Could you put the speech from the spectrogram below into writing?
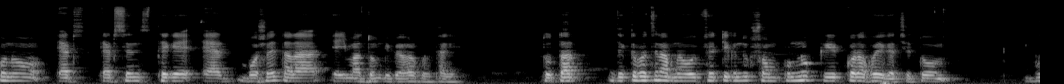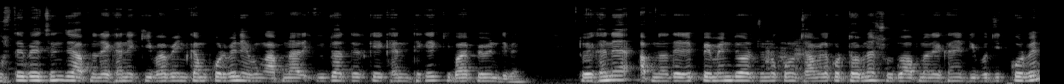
কোনো অ্যাডস অ্যাডসেন্স থেকে অ্যাড বসায়, তারা এই মাধ্যমটি ব্যবহার করে থাকে। তো তার, দেখতে পাচ্ছেন আপনার ওয়েবসাইটটি কিন্তু সম্পূর্ণ ক্রিয়েট করা হয়ে গেছে। তো বুঝতে পেরেছেন যে আপনারা এখানে কীভাবে ইনকাম করবেন এবং আপনার ইউজারদেরকে এখান থেকে কীভাবে পেমেন্ট দেবেন। তো এখানে আপনাদের পেমেন্ট দেওয়ার জন্য কোনো ঝামেলা করতে হবে না, শুধু আপনারা এখানে ডিপোজিট করবেন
